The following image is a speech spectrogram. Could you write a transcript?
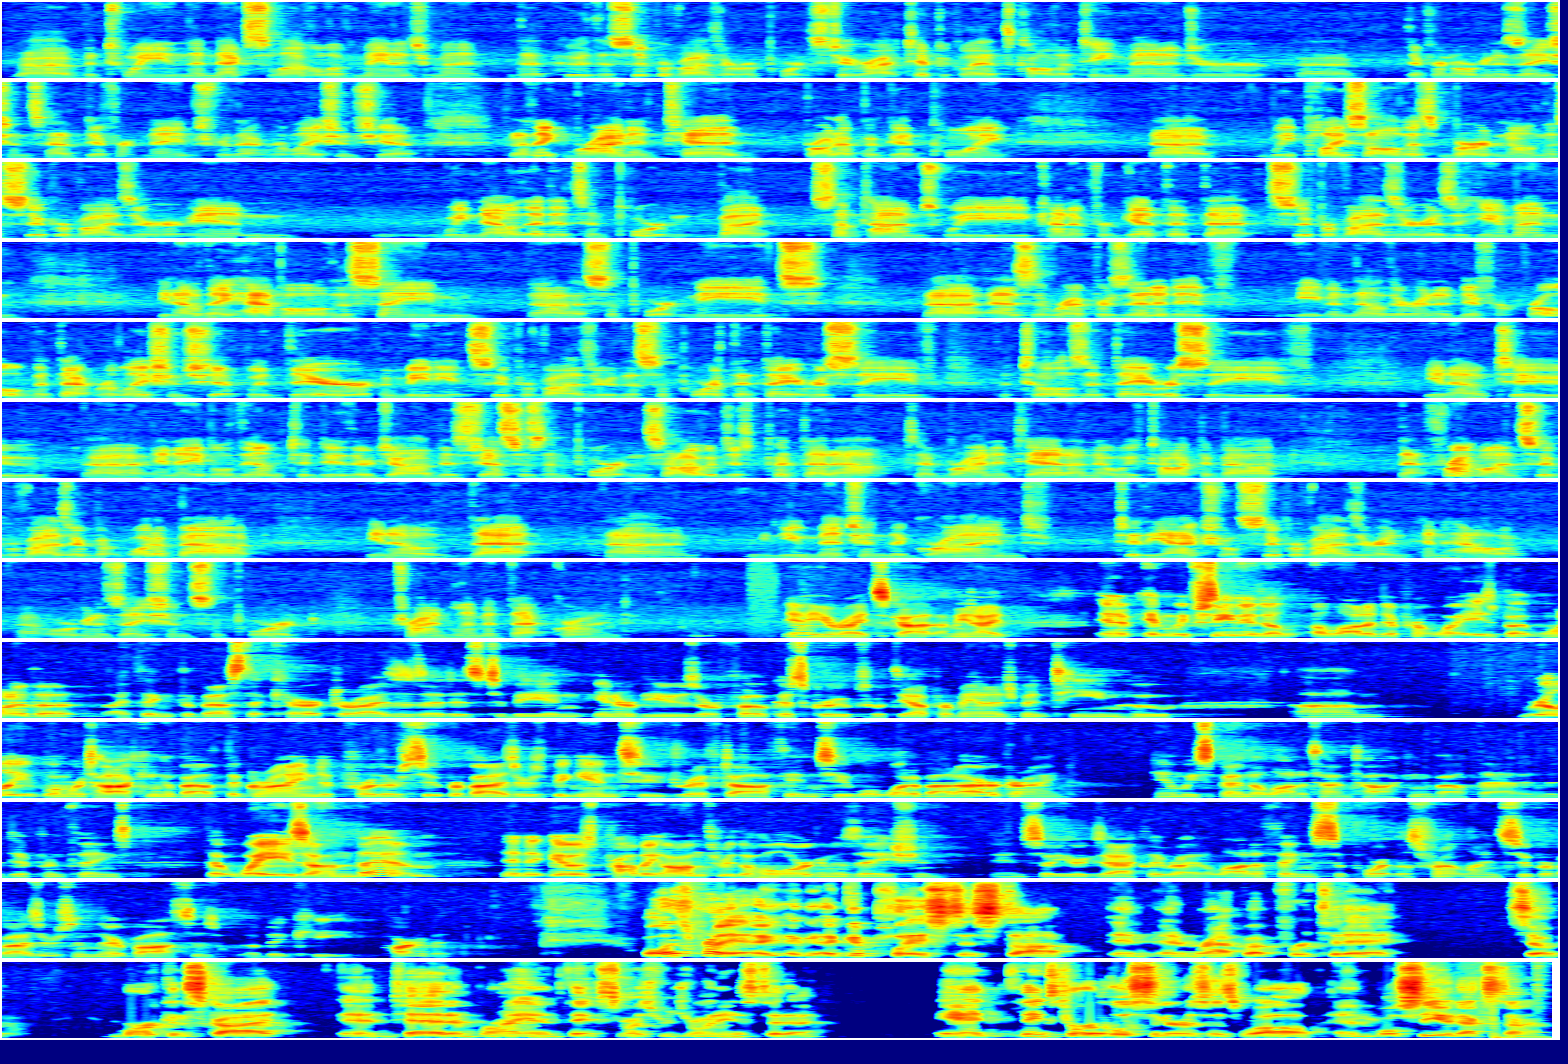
uh, between the next level of management that who the supervisor reports to. Right? Typically, it's called a team manager. Uh, different organizations have different names for that relationship, but I think Brian and Ted brought up a good point. Uh, we place all this burden on the supervisor, and we know that it's important, but sometimes we kind of forget that that supervisor is a human. You know, they have all the same uh, support needs uh, as the representative, even though they're in a different role, but that relationship with their immediate supervisor, the support that they receive, the tools that they receive, you know, to uh, enable them to do their job is just as important. So I would just put that out to Brian and Ted. I know we've talked about that frontline supervisor, but what about, you know, that? Uh, you mentioned the grind to the actual supervisor and, and how uh, organizations support try and limit that grind. Yeah, you're right, Scott. I mean, I and, and we've seen it a, a, lot of different ways, but one of the, I think the best that characterizes it is to be in interviews or focus groups with the upper management team who um, really, when we're talking about the grind for their supervisors, begin to drift off into, well, what about our grind? And we spend a lot of time talking about that and the different things that weighs on them, and it goes probably on through the whole organization. And so you're exactly right. A lot of things support those frontline supervisors, and their boss is a big key part of it. Well, that's probably a, a good place to stop and, and wrap up for today. So, Mark and Scott and Ted and Brian, thanks so much for joining us today. And thanks to our listeners as well. And we'll see you next time.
